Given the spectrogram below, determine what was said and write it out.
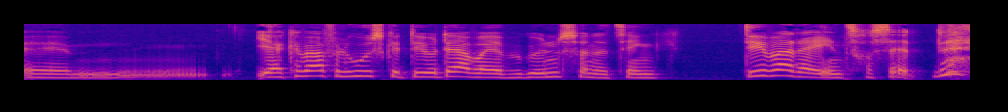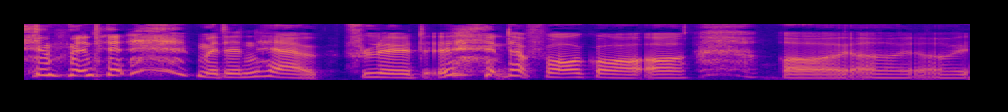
Øhm, jeg kan i hvert fald huske, at det var der, hvor jeg begyndte sådan at tænke, det var da interessant med, med den her fløt, der foregår, og, og, og, og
